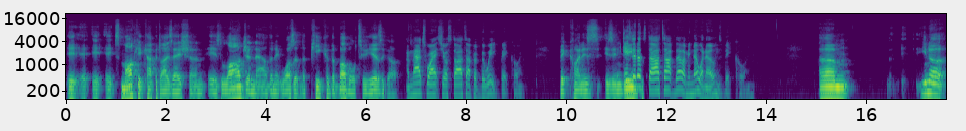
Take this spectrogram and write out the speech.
it, it, its market capitalization is larger now than it was at the peak of the bubble two years ago. And that's why it's your startup of the week, Bitcoin. Bitcoin is is indeed. Is it a startup though? I mean, no one owns Bitcoin. Um, you know,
